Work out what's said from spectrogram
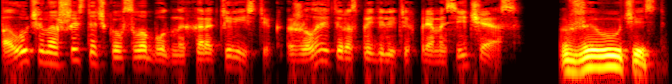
Получено 6 очков свободных характеристик. Желаете распределить их прямо сейчас? В живучесть.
